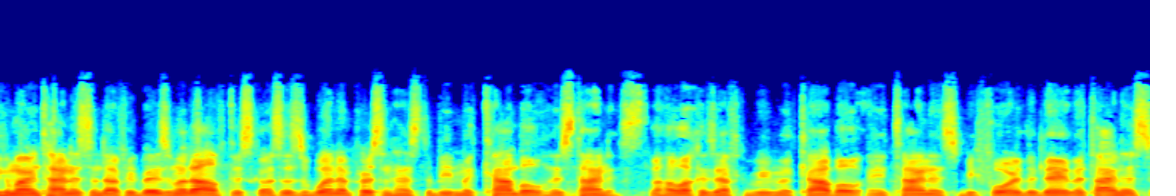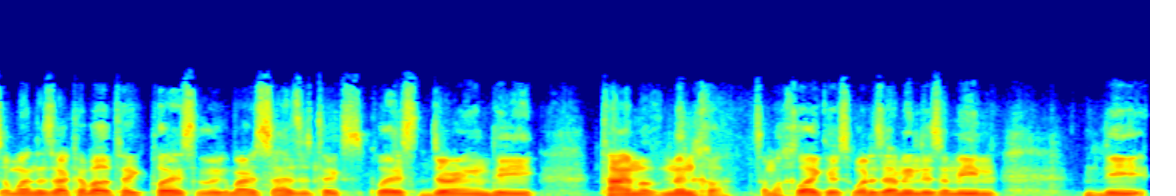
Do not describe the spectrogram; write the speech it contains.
The Gemara in Tainus and Dafid Beis Madalf discusses when a person has to be Mekabel his Tainus. The halachas have to be Mekabel a Tainus before the day of the Tainus. And when does that Kabbalah take place? The Gemara says it takes place during the time of Mincha. So Machlaikis, what does that mean? Does it mean the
